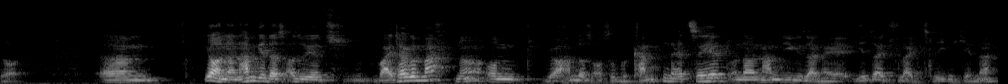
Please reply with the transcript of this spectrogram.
So. Ähm, ja, und dann haben wir das also jetzt weitergemacht ne? und ja, haben das auch so Bekannten erzählt und dann haben die gesagt, naja, ihr seid vielleicht Trinchen, ne?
